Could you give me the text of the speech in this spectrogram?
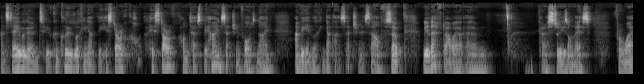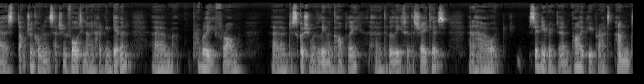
And today we're going to conclude looking at the historical, historical context behind section 49 and begin looking at that section itself. So we left our um, kind of studies on this from where Doctrine and Covenants section 49 had been given, um, probably from uh, discussion with Leman Copley, uh, the beliefs of the Shakers, and how Sidney Rigdon, Parley P. Pratt, and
